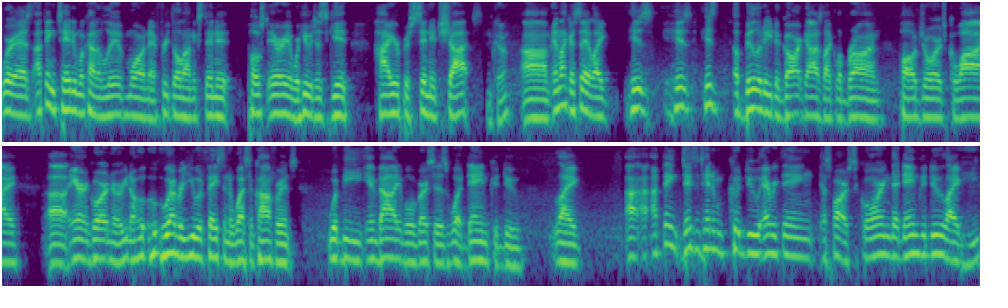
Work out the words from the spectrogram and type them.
whereas I think Tatum would kind of live more on that free throw line extended post area where he would just get higher percentage shots. Okay. Um, and like I said, like his his his ability to guard guys like LeBron, Paul George, Kawhi, uh, Aaron Gordon, or you know wh- whoever you would face in the Western Conference would be invaluable versus what Dame could do. Like I, I- I think Jayson Tatum could do everything as far as scoring that Dame could do. Like Mhm.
